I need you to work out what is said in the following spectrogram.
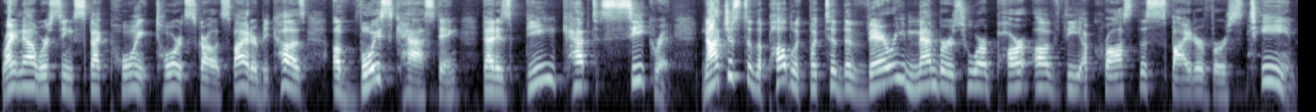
Right now, we're seeing spec point towards Scarlet Spider because of voice casting that is being kept secret, not just to the public, but to the very members who are part of the Across the Spider-Verse team.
